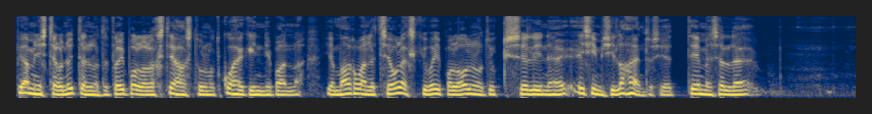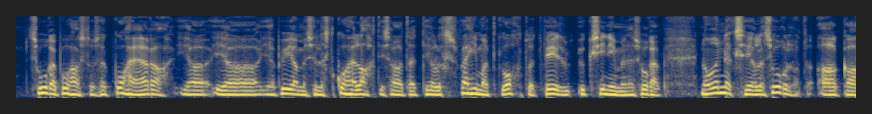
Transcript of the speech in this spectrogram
peaminister on ütelnud, et võib-olla oleks tehas tulnud kohe kinni panna ja ma arvan, et see olekski võib-olla olnud üks selline esimesi lahendusi, et teeme selle suure puhastuse kohe ära ja, ja, ja püüame sellest kohe lahti saada, et ei oleks vähimatki ohtu, et veel üks inimene sureb. no õnneks ei ole surnud, aga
